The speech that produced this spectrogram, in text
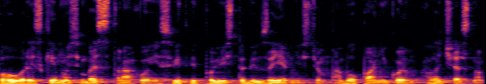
Поговори з кимось без страху, і світ відповість тобі взаємністю або панікою, але чесно.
